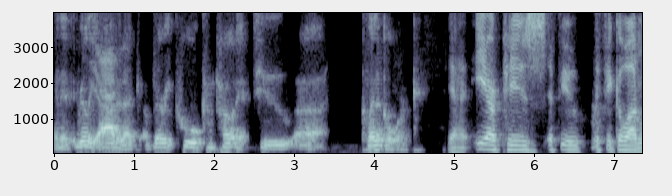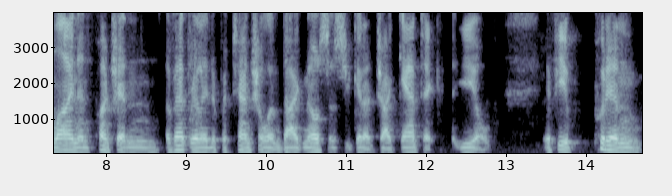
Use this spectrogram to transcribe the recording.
And it really added a, a very cool component to uh, clinical work. Yeah, ERPs. If you if you go online and punch in event related potential and diagnosis, you get a gigantic yield. If you put in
